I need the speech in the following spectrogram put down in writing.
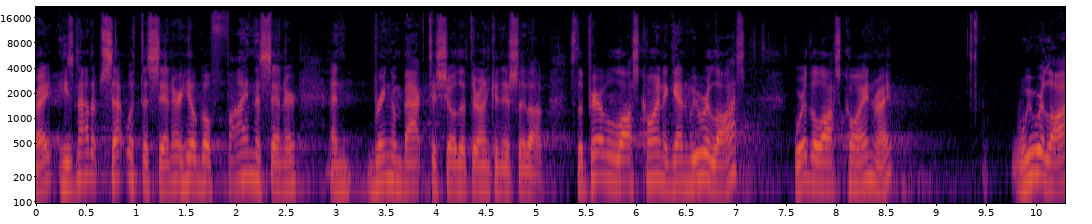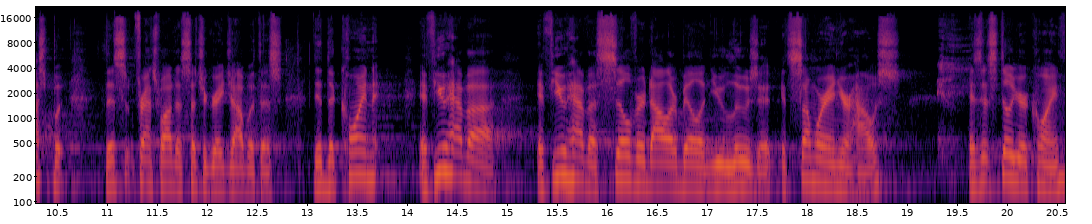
right? He's not upset with the sinner. He'll go find the sinner and bring them back to show that they're unconditionally loved. So the parable of the lost coin, again, we were lost. We're the lost coin, right? We were lost, but this Francois does such a great job with this. Did the coin, if you have a if you have a silver dollar bill and you lose it, it's somewhere in your house. Is it still your coin?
